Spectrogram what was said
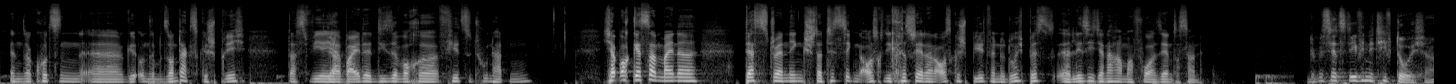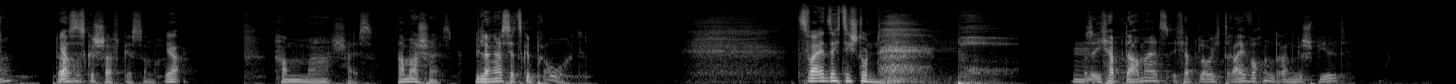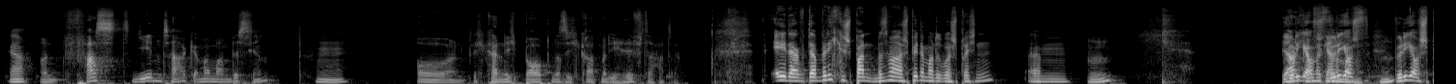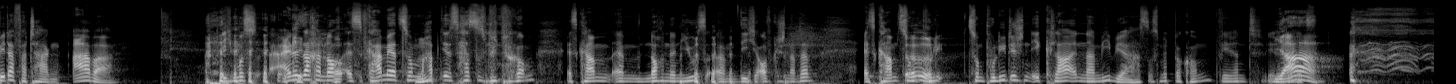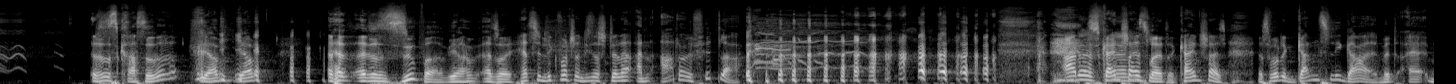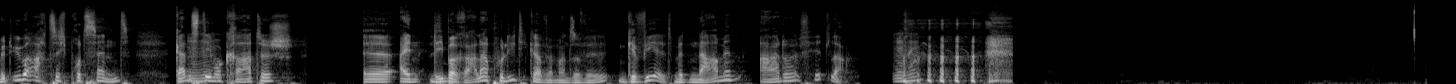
in unserem kurzen, äh, unserem Sonntagsgespräch, dass wir ja. Ja. beide diese Woche viel zu tun hatten. Ich habe auch gestern meine Death Stranding Statistiken aus, die kriegst du ja dann ausgespielt, wenn du durch bist, äh, lese ich dir nachher mal vor. Sehr interessant. Du bist jetzt definitiv durch, ja? Du Ja. hast es geschafft gestern noch. Ja. Hammer Scheiß. Hammer Scheiß. Wie lange hast du jetzt gebraucht? 62 Stunden. Also ich habe damals, ich habe glaube ich drei Wochen dran gespielt Ja. und fast jeden Tag immer mal ein bisschen. Mhm. Und ich kann nicht behaupten, dass ich gerade mal die Hälfte hatte. Ey, da, da bin ich gespannt. Müssen wir später mal drüber sprechen. Ähm, Hm? würde, ich auf, würde, ich auf. Hm? würde ich auf später vertagen. Aber ich muss eine Okay. Sache noch, Oh. es kam ja zum, Hm? habt ihr das, hast du es mitbekommen? Es kam ähm, noch eine News, ähm, die ich aufgeschnappt habe. Es kam zum, Oh. Poli zum politischen Eklat in Namibia. Hast du es mitbekommen? Während, während Ja. Das ist krass, oder? Wir haben, wir haben, das, also das ist super. Wir haben, also herzlichen Glückwunsch an dieser Stelle an Adolf Hitler. Adolf, Das ist kein ähm, Scheiß, Leute, kein Scheiß. Es wurde ganz legal mit, äh, mit über 80 Prozent, ganz Mhm. demokratisch, äh, ein liberaler Politiker, wenn man so will, gewählt mit Namen Adolf Hitler. Mhm.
